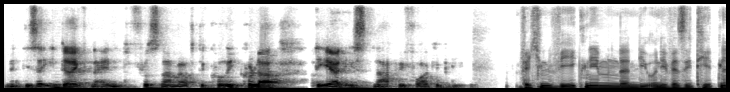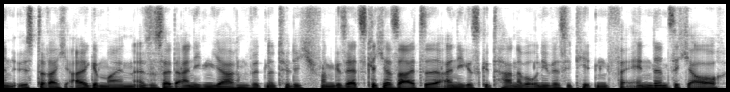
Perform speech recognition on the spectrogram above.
mit dieser indirekten Einflussnahme auf die Curricula, der ist nach wie vor geblieben. Welchen Weg nehmen denn die Universitäten in Österreich allgemein? Also seit einigen Jahren wird natürlich von gesetzlicher Seite einiges getan, aber Universitäten verändern sich auch.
